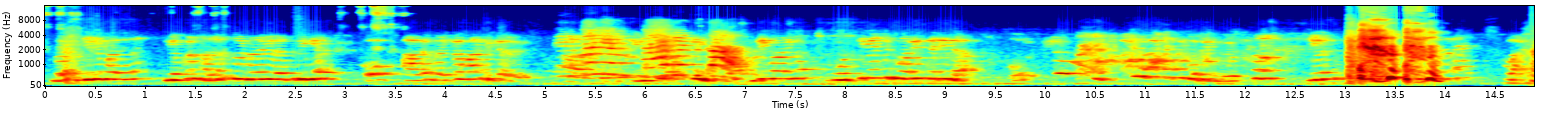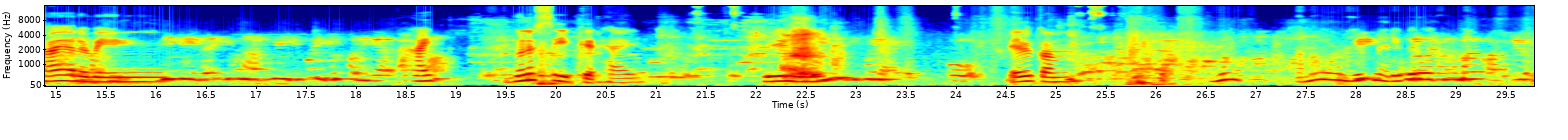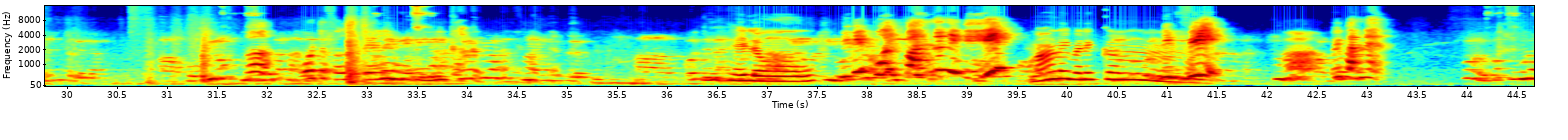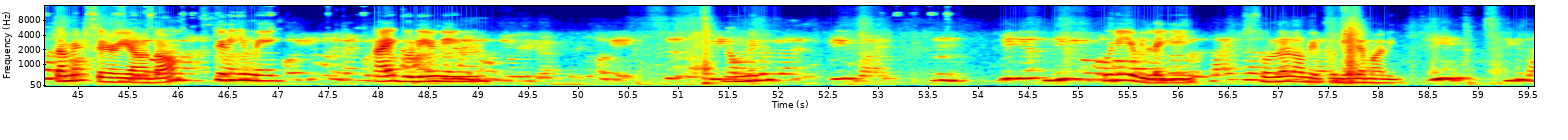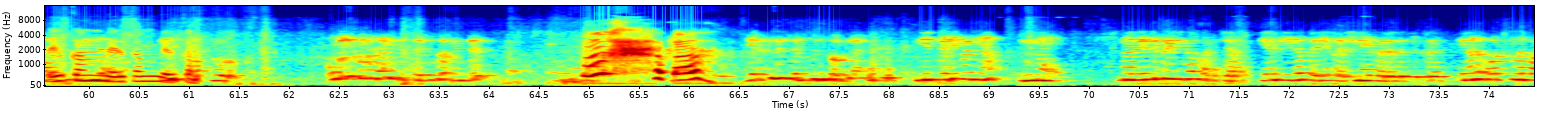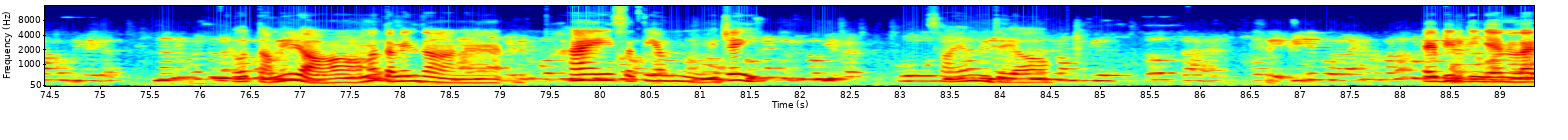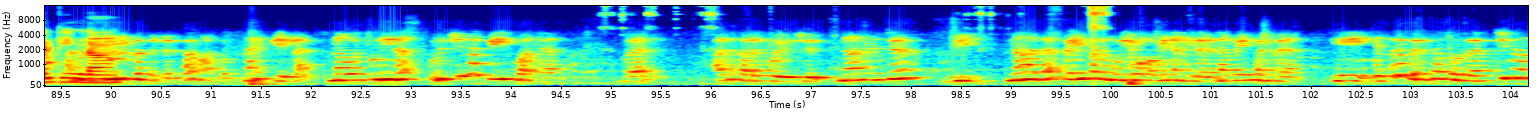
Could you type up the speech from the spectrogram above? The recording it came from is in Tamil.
But நீங்க பாருங்க, எவ்வளவு நல்ல சூழ்நிலையில இருக்கிறீங்க. ஓ, அதை மட்டும் வாங்கிட்டாரு. ஆ, எனக்கு அப்படி மாதிரியும் motivation மாதிரி தெரியல. கொஞ்சம் வருது. ஆ, எனக்கு ஹாய் அரவிந்த் நீங்க இதை even அடிக்கடி இப்படி யூஸ் பண்ணீங்க hi Gunasekar hi good evening welcome அம்மா நைட் நிறைய பேர் வராங்கம்மா. ஹலோ மாலை வணக்கம். தமிழ் தெரியாதா? தெரியுமே. ஹாய் குட் ஈவினிங் நம்மில் புரியவில்லையே. சொல்லலாமே புரியுற மாதிரி வெல்கம் வெல்கம் வெல்கம். அப்பா. நான் ரெண்டு பேருக்கு தான் படிச்சேன் எனக்கு இதான் பெரிய பிரச்சனையா கருதுட்டு இருக்கு. என்னால ஒர்க்ஸ்ல பார்க்க முடியவே இல்லை. ஓ தமிழா? ஆமா தமிழ் தான் நான். ஹாய் சத்யம். விஜய். சாயம் விஜயா? எப்படி இருக்கீங்க? நல்லா இருக்கீங்களா? நான் அதை பெயிண்ட் பண்ண முடியும் அப்படின்னு நினைக்கிறேன். நான் பெயிண்ட் பண்றேன் ஏய் எத்தனை பெருசா சின்னதா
